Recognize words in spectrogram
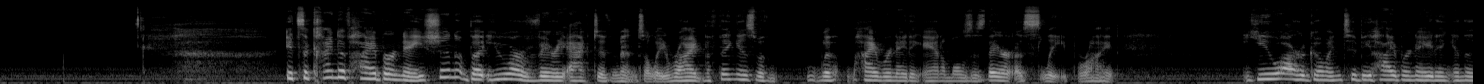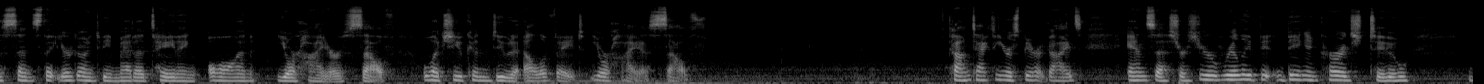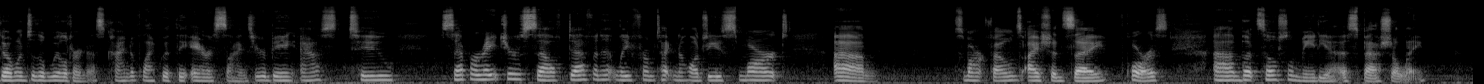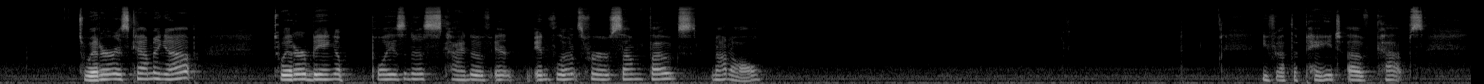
it's a kind of hibernation, but you are very active mentally, right? The thing is with with hibernating animals is they're asleep, right? You are going to be hibernating in the sense that you're going to be meditating on your higher self, what you can do to elevate your highest self contacting your spirit guides, ancestors, you're really be being encouraged to go into the wilderness, kind of like with the air signs. You're being asked to separate yourself definitely from technology, smart um, smartphones, I should say, course, um, but social media especially. Twitter is coming up. Twitter being a poisonous kind of in influence for some folks, not all. You've got the Page of Cups.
